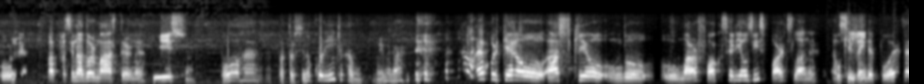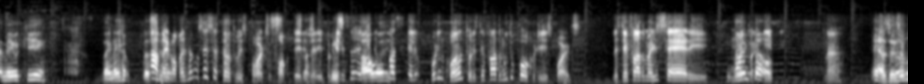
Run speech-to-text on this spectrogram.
o patrocinador master, né? Isso. Porra, patrocina o Corinthians, Calunga. Muito melhor. É porque eu acho que o, um do, o maior foco seria os esportes lá, né? O que Sim. vem depois é meio que. Vai na Ah, assim, mas, igual, mas eu não sei se é tanto o esporte o foco deles Acho ali. que Porque eles, eles é- ele- por enquanto, eles têm falado muito pouco de esportes. Eles têm falado mais de série, Não, muito então. anime, né? É, às vezes eu, Eu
